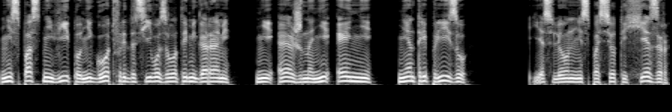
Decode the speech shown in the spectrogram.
не спас ни Вито, ни Готфрида с его золотыми горами, ни Эжна, ни Энни, ни Антрепризу. Если он не спасет и Хезер,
